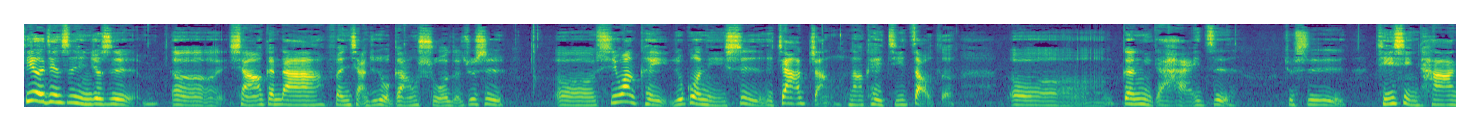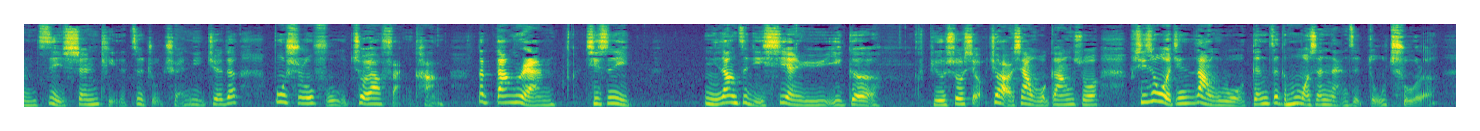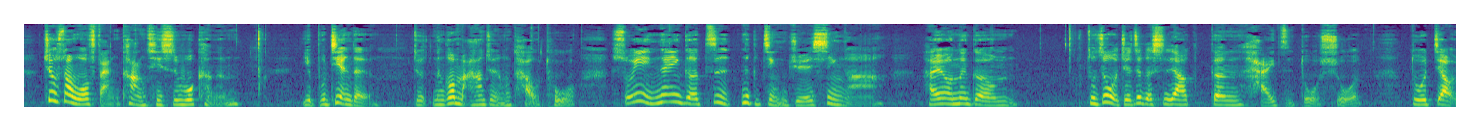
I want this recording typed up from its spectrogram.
第二件事情就是，呃，想要跟大家分享，就是我刚刚说的，就是，呃，希望可以，如果你是家长，那可以及早的，呃，跟你的孩子，就是提醒他你自己身体的自主权，你觉得不舒服就要反抗。那当然，其实你你让自己陷于一个，比如说，就就好像我刚刚说，其实我已经让我跟这个陌生男子独处了，就算我反抗，其实我可能也不见得就能够马上就能逃脱。所以那个自那个警觉性啊，还有那个，总之我觉得这个是要跟孩子多说、多教、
